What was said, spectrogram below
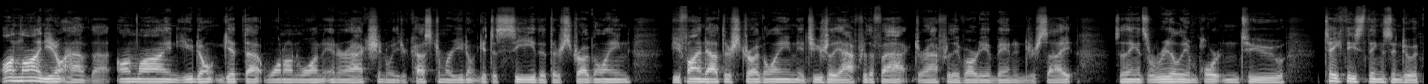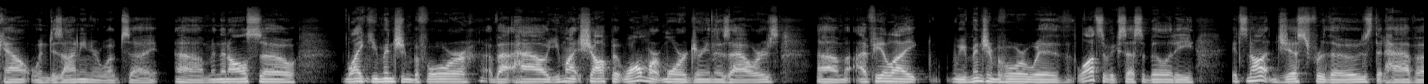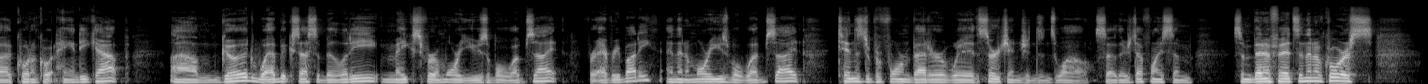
Online, you don't have that. Online, you don't get that one on one interaction with your customer. You don't get to see that they're struggling. If you find out they're struggling, it's usually after the fact or after they've already abandoned your site. So I think it's really important to take these things into account when designing your website. Um, and then also, like you mentioned before, about how you might shop at Walmart more during those hours. Um, I feel like we've mentioned before with lots of accessibility, it's not just for those that have a quote unquote handicap. Um, good web accessibility makes for a more usable website for everybody. And then a more usable website tends to perform better with search engines as well. So there's definitely some some benefits. And then of course,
